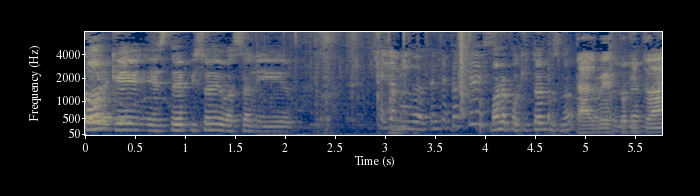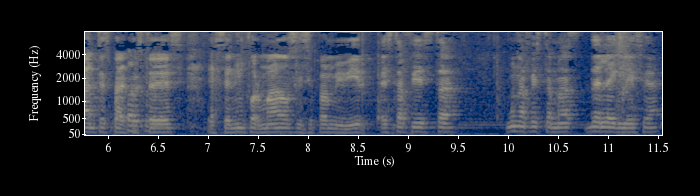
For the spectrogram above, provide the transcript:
Porque este episodio va a salir, El domingo de Pentecostés. bueno, poquito antes, ¿no? Tal vez poquito vean. antes para que Para que- ustedes estén informados y sepan vivir esta fiesta, una fiesta más de la iglesia.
